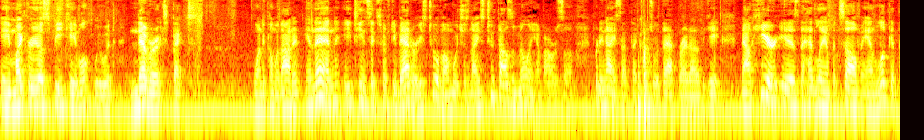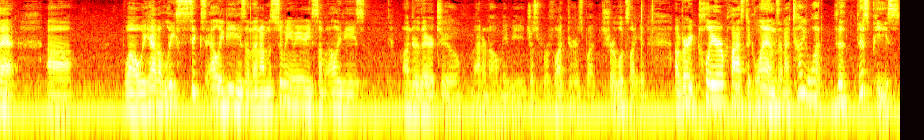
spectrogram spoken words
a micro USB cable. We would never expect one to come without it. And then 18650 batteries, two of them, which is nice, 2000 milliamp hours. So pretty nice that that comes with that right out of the gate. Now here is the headlamp itself and look at that. Uh, well, we have at least six LEDs and then I'm assuming maybe some LEDs under there too. I don't know, maybe just reflectors, but sure looks like it. A very clear plastic lens. And I tell you what, the, this piece,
